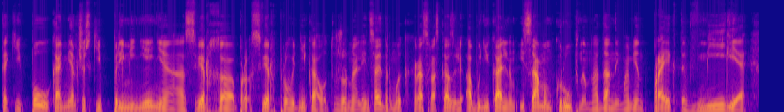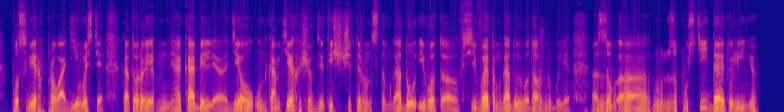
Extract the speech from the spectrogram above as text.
такие полукоммерческие применения сверх, сверхпроводника. Вот в журнале Insider мы как раз рассказывали об уникальном и самом крупном на данный момент проекте в мире по сверхпроводимости, который кабель делал Uncomtech еще в 2014 году. И вот э, в этом году его должны были э, э, ну, запустить, да, эту линию.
